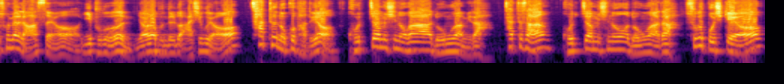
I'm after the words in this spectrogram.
소멸 나왔어요. 이 부분 여러분들도 아시고요. 차트 놓고 봐도요. 고점 신호가 농후합니다. 차트상 고점 신호 농후하다. 수급 보실게요.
